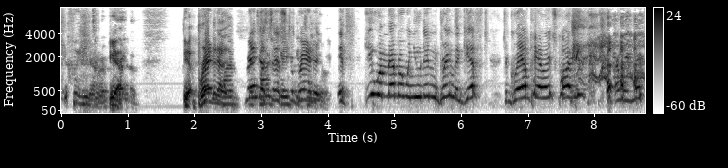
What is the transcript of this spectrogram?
we need to repair Yeah. them. yeah, Brandon, Brenda, Brenda says to Brandon, continuum. "If you remember when you didn't bring the gift to grandparents' party and we went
